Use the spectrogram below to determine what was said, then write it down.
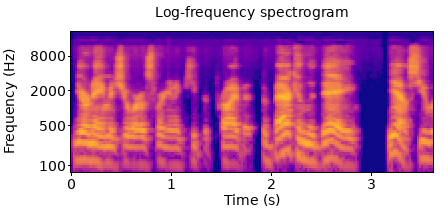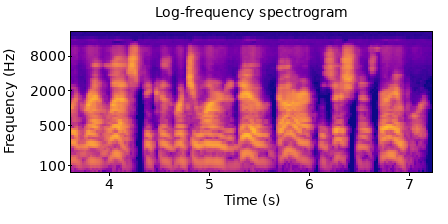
your name is yours. We're going to keep it private. But back in the day, yes, you would rent lists because what you wanted to do, donor acquisition is very important.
